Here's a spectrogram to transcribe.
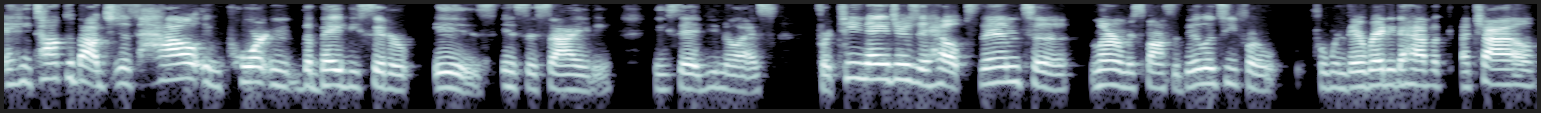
and he talked about just how important the babysitter is in society. He said, you know, as for teenagers, it helps them to learn responsibility for, for when they're ready to have a, a child.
